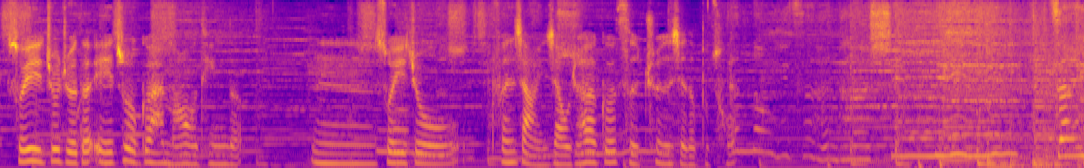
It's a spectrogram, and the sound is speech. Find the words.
所以就觉得诶，这首歌还蛮好听的，嗯，所以就分享一下，我觉得他的歌词确实写的不错。关于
